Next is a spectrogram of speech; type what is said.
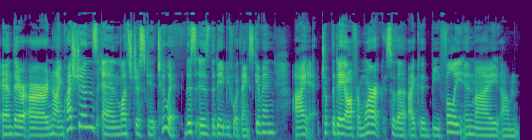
And there are nine questions and let's just get to it. This is the day before Thanksgiving. I took the day off from work so that I could be fully in my um,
